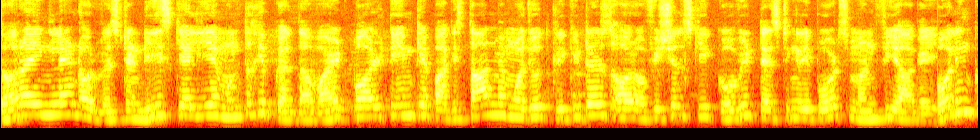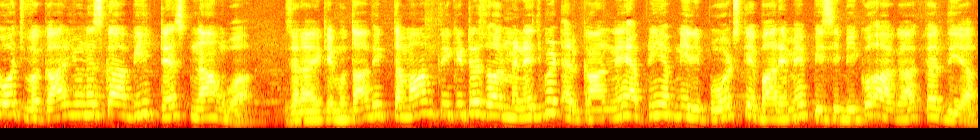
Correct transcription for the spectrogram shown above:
दौरा इंग्लैंड और वेस्ट इंडीज के लिए मुंतखब करदा वाइट बॉल टीम के पाकिस्तान में मौजूद क्रिकेटर्स और ऑफिशल्स की कोविड टेस्टिंग रिपोर्ट्स मनफी आ गई। बॉलिंग कोच वकार यूनस का अभी टेस्ट ना हुआ। जराये के मुताबिक तमाम क्रिकेटर्स और मैनेजमेंट अरकान ने अपनी अपनी रिपोर्ट्स के बारे में पीसीबी को आगाह कर दिया।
